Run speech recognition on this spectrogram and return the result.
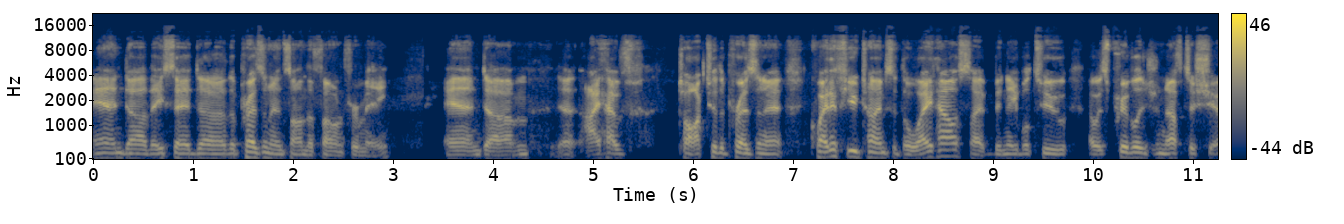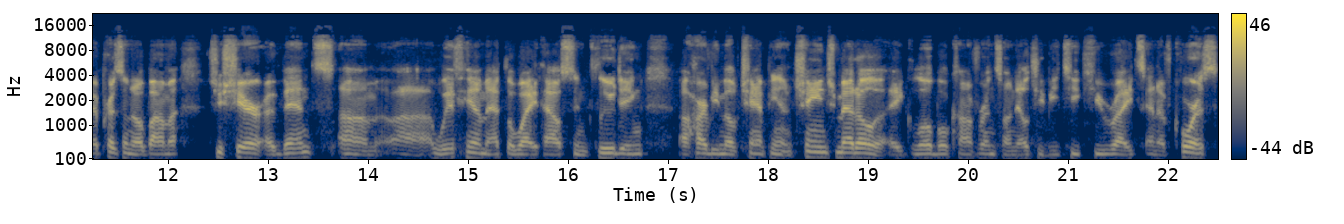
and uh, they said uh, the president's on the phone for me, and um, uh, I have talked to the president quite a few times at the White House. I've been able to. I was privileged enough to share President Obama to share events um, uh, with him at the White House, including a Harvey Milk Champion Change Medal, a global conference on LGBTQ rights, and of course.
